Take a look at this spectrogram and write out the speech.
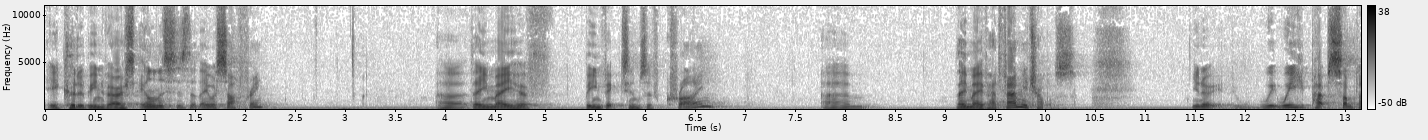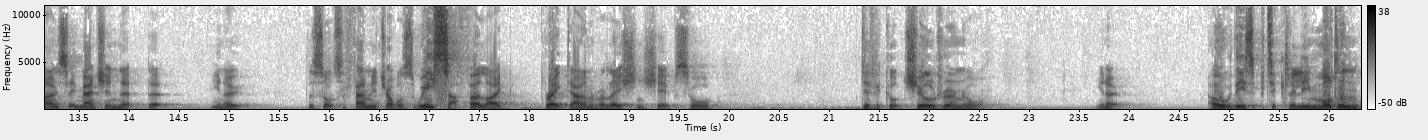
it could have been various illnesses that they were suffering. Uh, they may have been victims of crime. Um, they may have had family troubles. You know, we, we perhaps sometimes imagine that, that, you know, the sorts of family troubles we suffer, like breakdown of relationships or difficult children or, you know, oh, these are particularly modern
